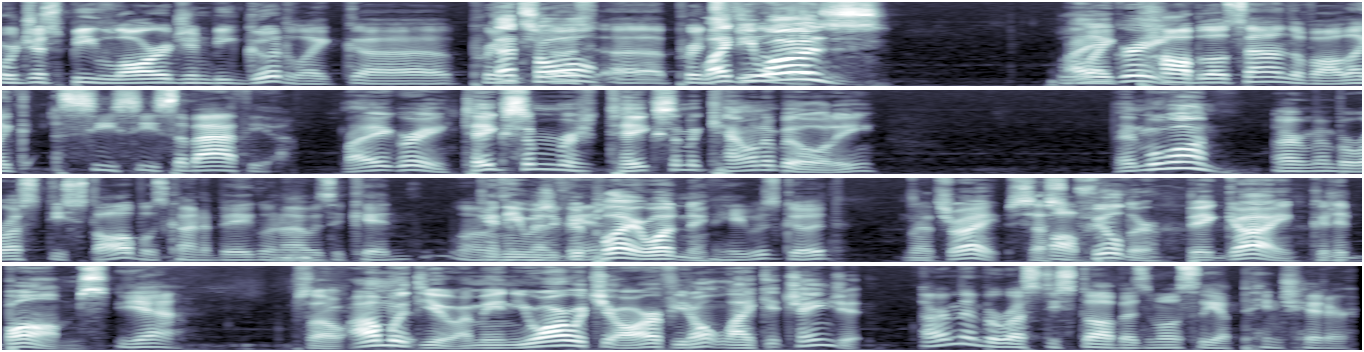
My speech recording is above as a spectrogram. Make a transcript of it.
Or just be large and be good, like uh, Prince. that's all. Uh, uh, Prince like he Fielder, was. I like agree. Pablo Sandoval, like CC Sabathia. I agree. Take some take some accountability and move on. I remember Rusty Staub was kind of big when I was a kid. I and he was a Met good player wasn't he? He was good. That's right Cecil Oh. Fielder big guy could hit bombs Yeah. so I'm with you I mean you are what you are if you don't like it change it I remember Rusty Staub as mostly a pinch hitter.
